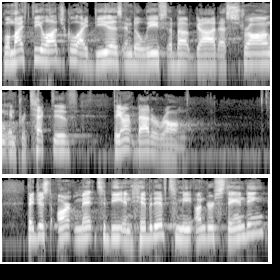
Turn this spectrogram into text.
Well, my theological ideas and beliefs about God as strong and protective, they aren't bad or wrong. They just aren't meant to be inhibitive to me understanding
